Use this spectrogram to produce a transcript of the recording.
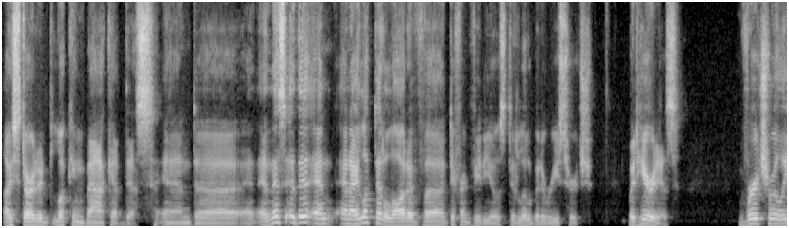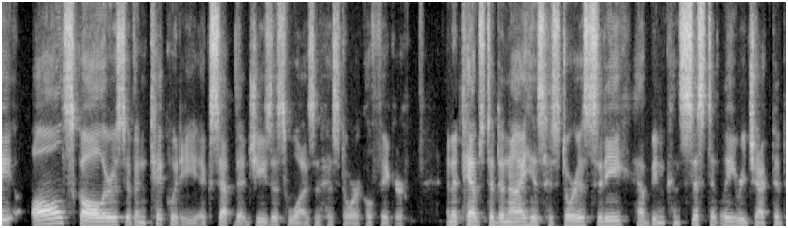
I started looking back at this and uh, and this and and I looked at a lot of uh, different videos, did a little bit of research, but here it is. Virtually all scholars of antiquity accept that Jesus was a historical figure and attempts to deny his historicity have been consistently rejected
